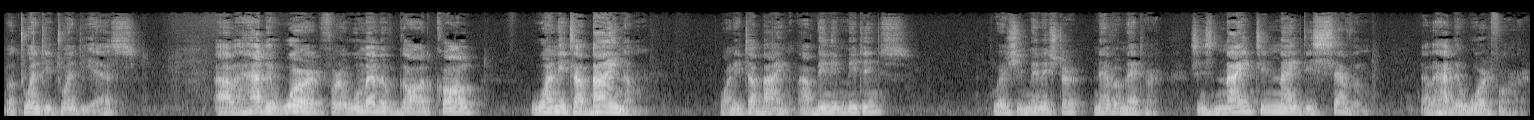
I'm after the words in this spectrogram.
Well, 2020, yes. I've had a word for a woman of God called Juanita Bynum. Juanita Bynum. I've been in meetings where she ministered, never met her. Since 1997, I've had a word for her.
